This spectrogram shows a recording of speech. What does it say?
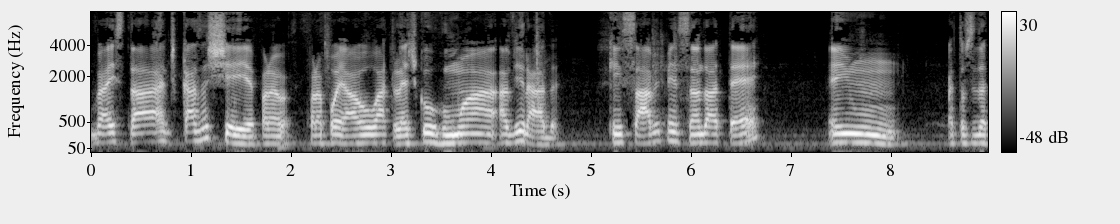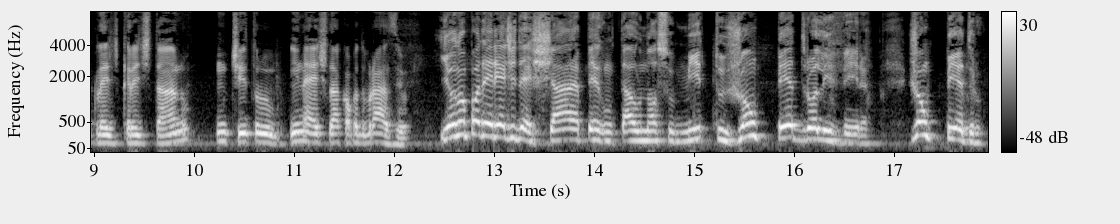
vai estar de casa cheia para apoiar o Atlético rumo à, à virada. Quem sabe pensando até em um. a torcida acreditando um título inédito da Copa do Brasil. E eu não poderia de deixar a perguntar o nosso mito João Pedro Oliveira. João Pedro,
